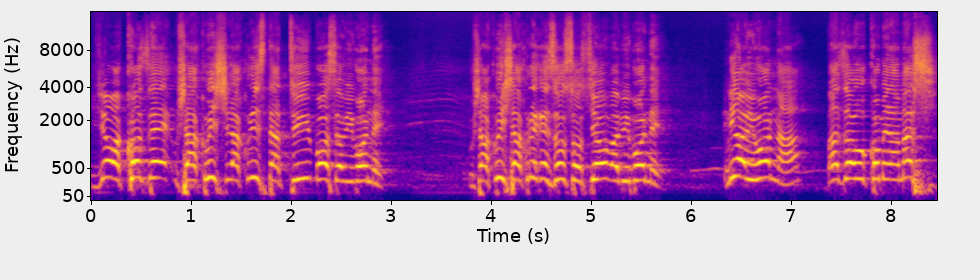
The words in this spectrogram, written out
ibyo wakoze ushaka kubishyira kuri sitati bose babibone. Ushaka kubishyira kuri rezo sosiyo babibone. Niba babibona bazogukomera amashyi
